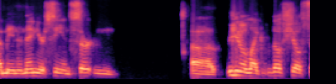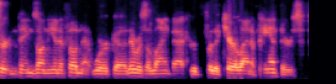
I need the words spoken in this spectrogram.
I mean, and then you're seeing certain, uh, you know, like they'll show certain things on the NFL Network. Uh, there was a linebacker for the Carolina Panthers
